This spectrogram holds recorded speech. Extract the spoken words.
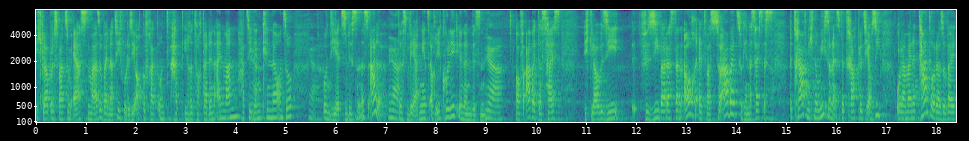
ich glaube, das war zum ersten Mal so, weil natürlich wurde sie auch gefragt, und hat ihre Tochter denn einen Mann? Hat sie Ja. denn Kinder und so? Ja. Und jetzt wissen es alle. Ja. Das werden jetzt auch ihre KollegInnen wissen. Auf Arbeit. Das heißt, ich glaube, sie, für sie war das dann auch etwas, zur Arbeit zu gehen. Das heißt, es betraf nicht nur mich, sondern es betraf plötzlich auch sie oder meine Tante oder so, weil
